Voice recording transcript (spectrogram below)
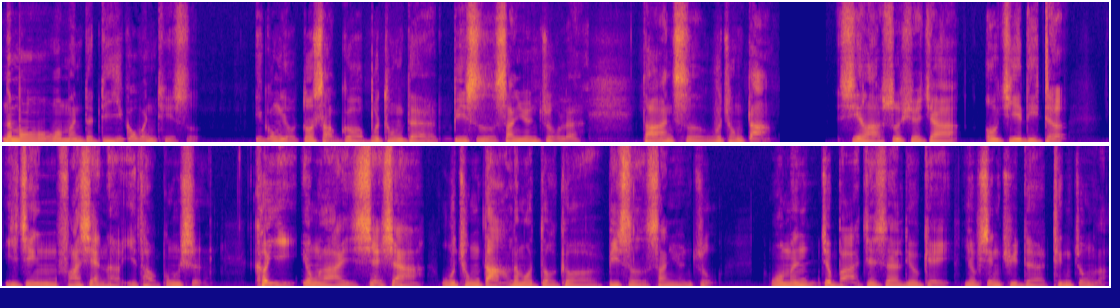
那么，我们的第一个问题是，一共有多少个不同的毕氏三元组呢？答案是无穷大。希腊数学家欧几里得已经发现了一套公式，可以用来写下无穷大那么多个毕氏三元组。我们就把这些留给有兴趣的听众了。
